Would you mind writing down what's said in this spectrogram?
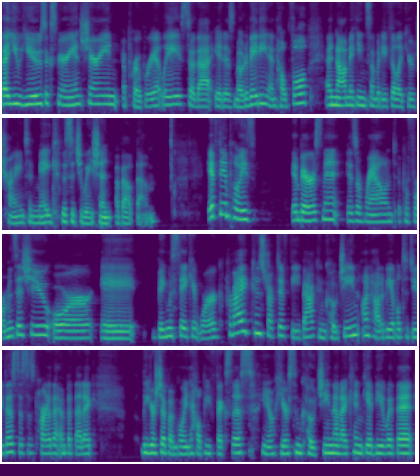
that you use experience sharing appropriately so that it is motivating and helpful and not making somebody feel like you're trying to make the situation about them. If the employee's embarrassment is around a performance issue or a big mistake at work, provide constructive feedback and coaching on how to be able to do this. This is part of the empathetic leadership. I'm going to help you fix this. You know, here's some coaching that I can give you with it.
